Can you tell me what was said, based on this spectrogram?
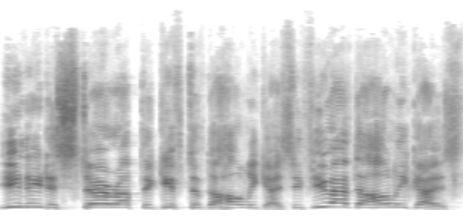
You need to stir up the gift of the Holy Ghost. If you have the Holy Ghost,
